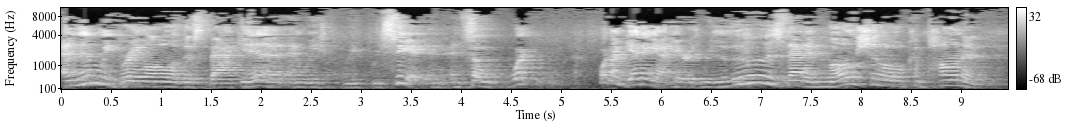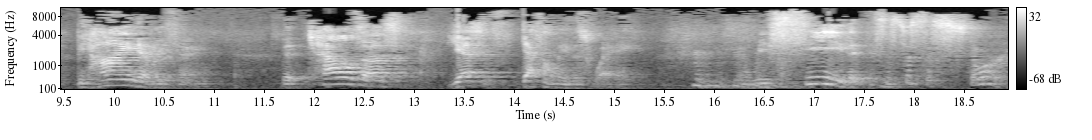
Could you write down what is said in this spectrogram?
And then we bring all of this back in and we, we, we see it. And, and so what, what I'm getting at here is we lose that emotional component behind everything that tells us, yes, it's definitely this way. And we see that this is just a story.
